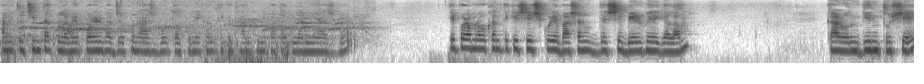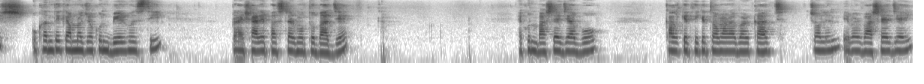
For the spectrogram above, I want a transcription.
আমি তো চিন্তা করলাম এর পরের বার যখন আসব তখন এখান থেকে থানকুনি পাতাগুলো নিয়ে আসব। এরপর আমরা ওখান থেকে শেষ করে বাসার উদ্দেশ্যে বের হয়ে গেলাম। কারণ দিন তো শেষ। ওখান থেকে আমরা যখন বের হয়েছি প্রায় সাড়ে পাঁচটার মতো বাজে। এখন বাসায় যাব। কালকে থেকে তো আমার আবার কাজ। চলেন, এবার বাসায় যাই।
